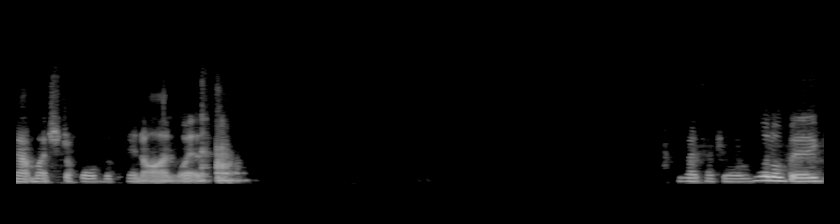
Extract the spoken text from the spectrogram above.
not much to hold the pin on with. So that's actually a little big.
